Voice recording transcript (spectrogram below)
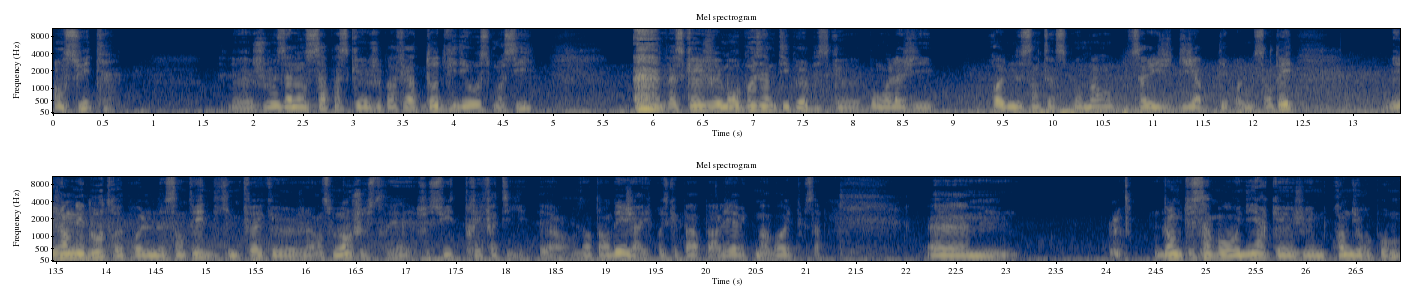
Ensuite, euh, je vous annonce ça parce que je ne vais pas faire d'autres vidéos ce mois-ci. parce que je vais me reposer un petit peu. Parce que, bon, voilà, j'ai des problèmes de santé en ce moment. Vous savez, j'ai déjà des problèmes de santé. Mais j'en ai d'autres problèmes de santé qui me fait que, en ce moment, je, suis très fatigué. Alors, vous entendez, j'arrive presque pas à parler avec ma voix et tout ça. Euh, donc, tout ça pour vous dire que je vais me prendre du repos.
